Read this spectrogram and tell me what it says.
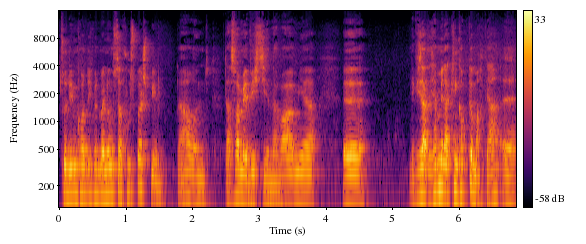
zudem konnte ich mit meinen Jungs da Fußball spielen. Ja, und das war mir wichtig. Und da war mir, äh, wie gesagt, ich habe mir da keinen Kopf gemacht. Ja, äh,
